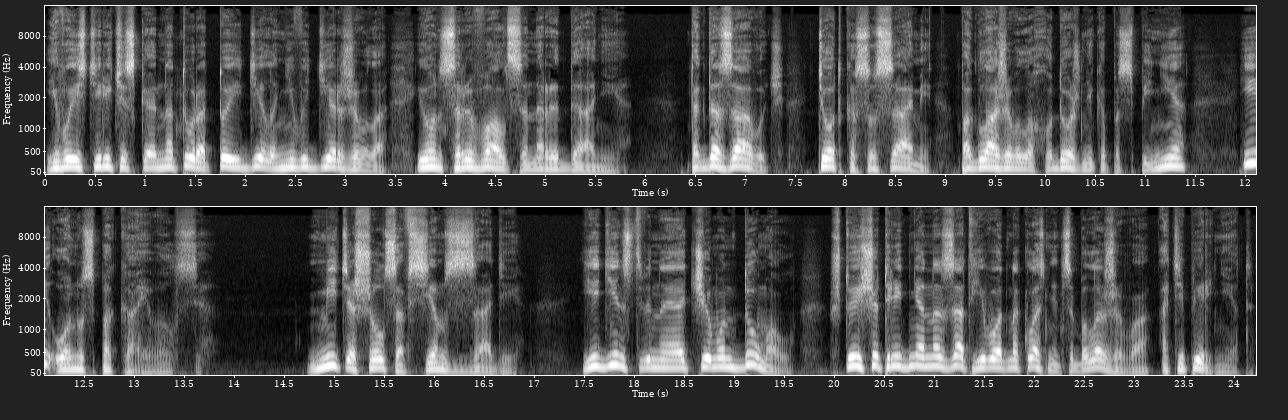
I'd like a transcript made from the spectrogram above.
Его истерическая натура то и дело не выдерживала, и он срывался на рыдание. Тогда завуч, тетка с усами, поглаживала художника по спине, и он успокаивался. Митя шел совсем сзади. Единственное, о чем он думал, что еще три дня назад его одноклассница была жива, а теперь нет.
